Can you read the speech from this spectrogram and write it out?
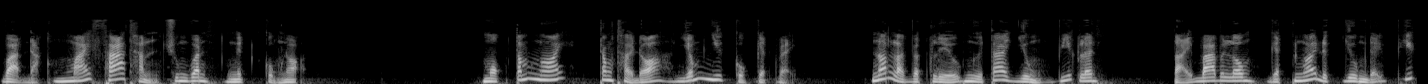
và đặt mái phá thành xung quanh nghịch cùng nó. Một tấm ngói trong thời đó giống như cục gạch vậy. Nó là vật liệu người ta dùng viết lên. Tại Babylon, gạch ngói được dùng để viết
